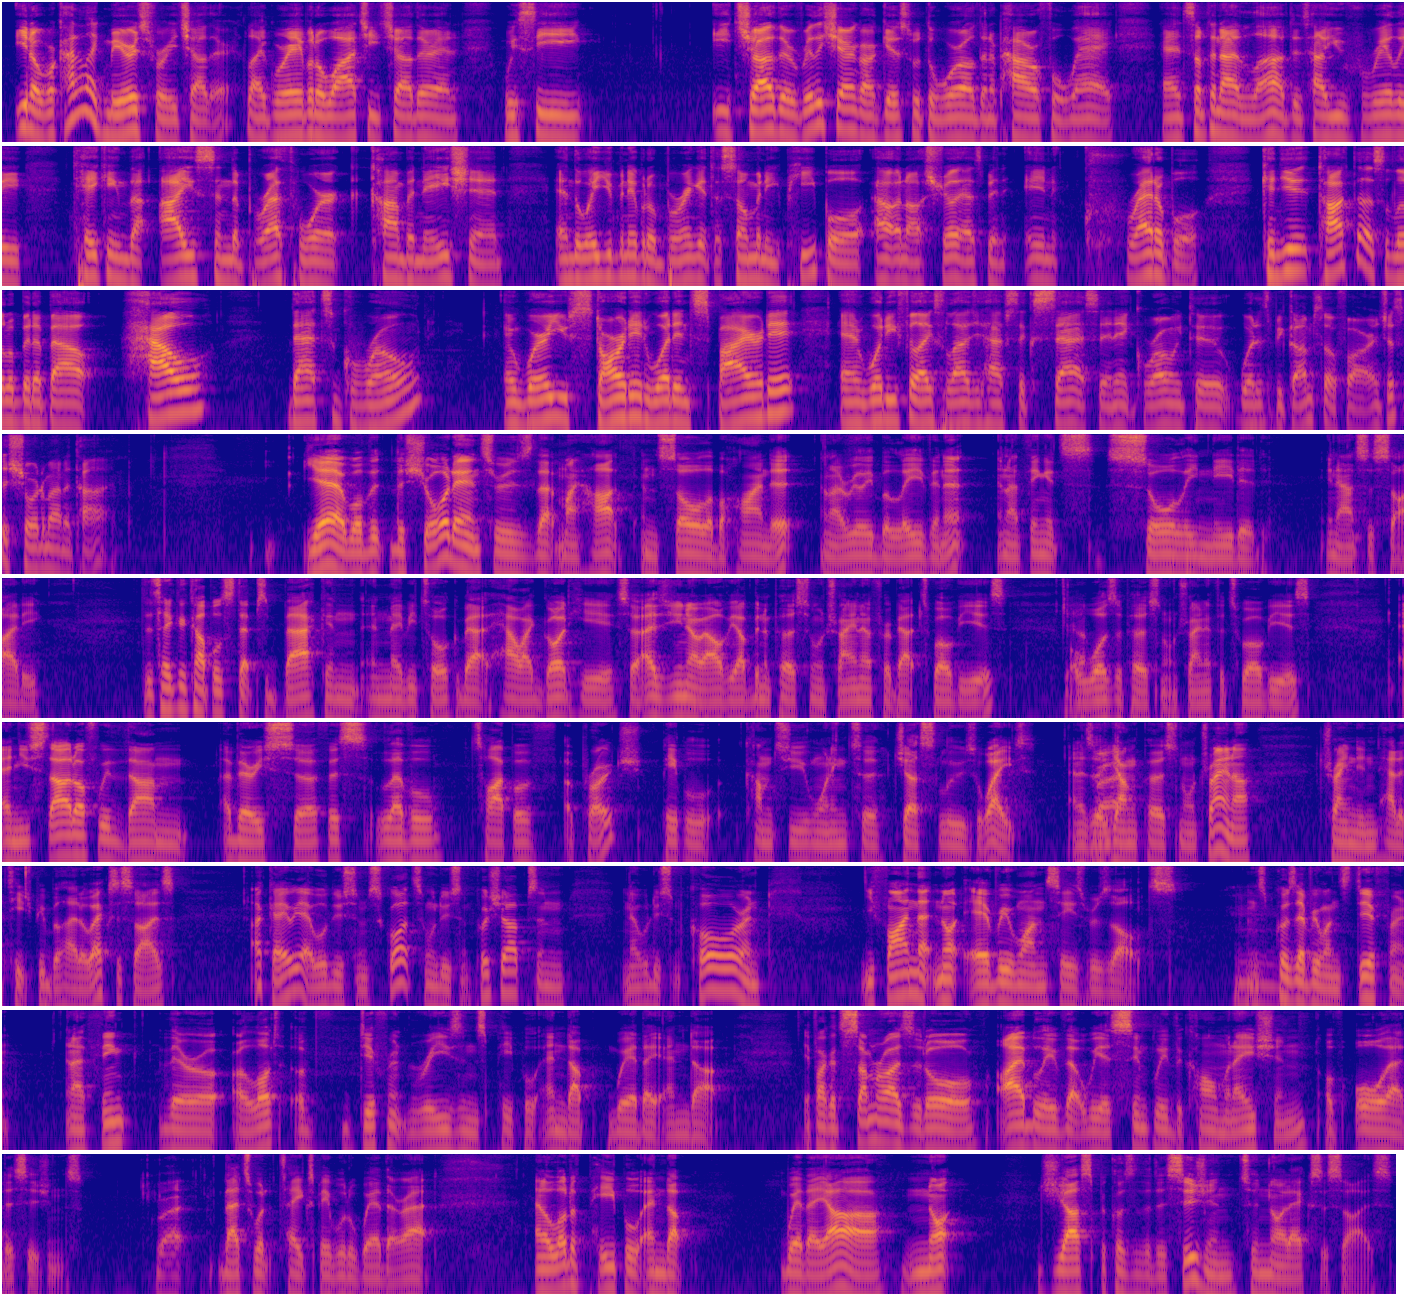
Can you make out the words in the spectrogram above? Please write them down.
you know we're kind of like mirrors for each other. Like we're able to watch each other and we see each other really sharing our gifts with the world in a powerful way. And something I loved is how you've really taking the ice and the breath work combination and the way you've been able to bring it to so many people out in Australia has been incredible. Can you talk to us a little bit about how that's grown and where you started, what inspired it, and what do you feel like has allowed you to have success in it growing to what it's become so far in just a short amount of time? Yeah, well, the, the short answer is that my heart and soul are behind it, and I really believe in it and I think it's sorely needed in our society. To take a couple steps back and, and maybe talk about how I got here. So, as you know, Alvi, I've been a personal trainer for about 12 years, or was a personal trainer for 12 years. And you start off with um, a very surface level type of approach. People come to you wanting to just lose weight. And as a young personal trainer, trained in how to teach people how to exercise, okay, yeah, we'll do some squats and we'll do some push ups and you know, we'll do some core, and you find that not everyone sees results. Mm. And it's hmm. because everyone's different. And I think there are a lot of different reasons people end up where they end up. If I could summarize it all, I believe that we are simply the culmination of all our decisions. Right. That's what it takes people to where they're at. And a lot of people end up where they are not just because of the decision to not exercise.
